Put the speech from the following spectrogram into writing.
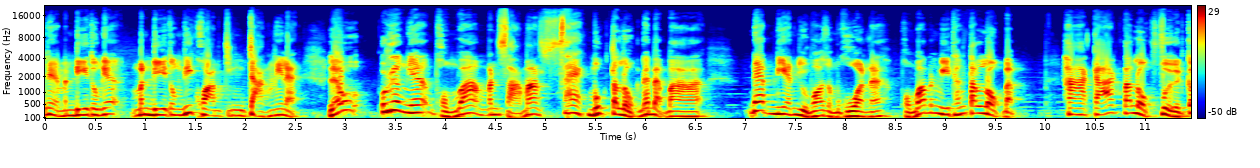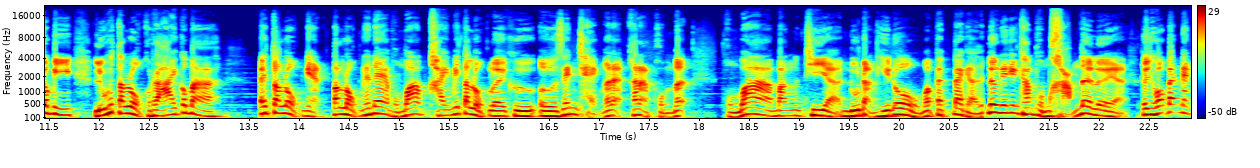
เนี่ยมันดีตรงเนี้ยมันดีตรงที่ความจริงจังนี่แหละ แล้วเรื่องเนี้ยผมว่ามันสามารถแทรกมุกตลกได้แบบมาแนบเนียนอยู่พอสมควรนะ ผมว่ามันมีทั้งตลกแบบฮากากตลกฝืดก็มี หรือว่าตลกร้ายก็มาไอ้ตลกเนี่ยตลกแน่ๆผมว่าใครไม่ตลกเลยคือเออเส้นแข็งนั่นแหละขนาดผมอะผมว่าบางทีอะดูหนังฮีโร่ผมว่าแป๊กๆอะเรื่องนี้ยังทำผมขำได้เลยอะโดยเฉพาะแบทแมน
